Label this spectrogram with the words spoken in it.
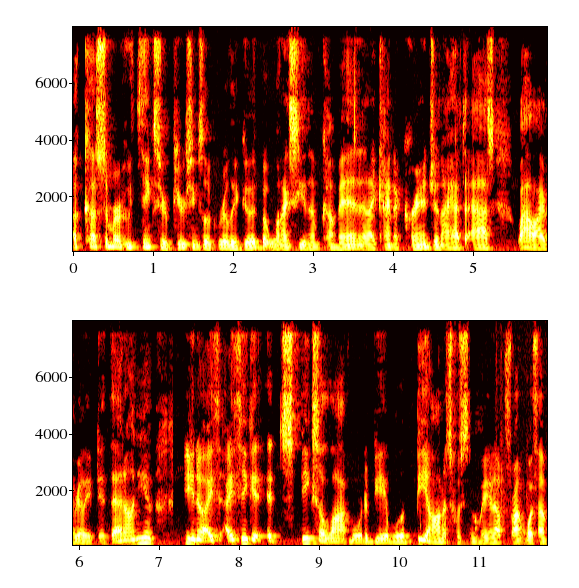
a customer who thinks their piercings look really good, but when I see them come in and I kind of cringe and I have to ask, wow, I really did that on you. You know, I, th- I think it, it, speaks a lot more to be able to be honest with somebody and upfront with them.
